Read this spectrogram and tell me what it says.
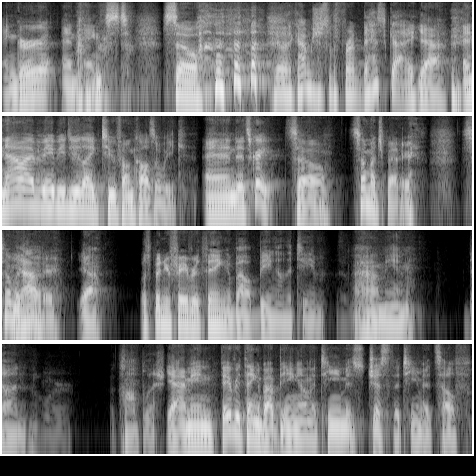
anger and angst. So You're like, I'm just the front desk guy. yeah. And now I maybe do like two phone calls a week. And it's great. So so much better. So much Yeah. better. Yeah. What's been your favorite thing about being on the team? Ah man. Done or accomplished? Yeah, I mean, favorite thing about being on the team is just the team itself.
